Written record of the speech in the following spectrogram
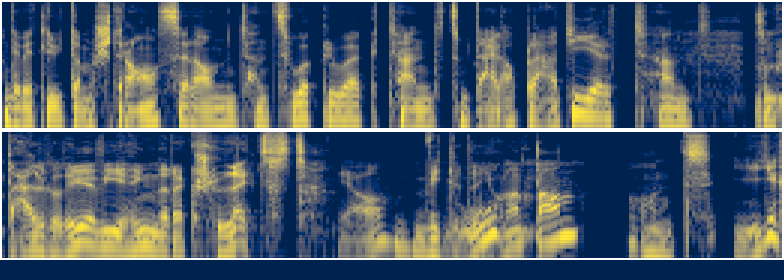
Und eben die Leute am Strassenrand haben zugeschaut, haben zum Teil applaudiert, haben, Zum Teil Glühwein hinterher geschletzt. ja, wie Der du Jonathan, und ich.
